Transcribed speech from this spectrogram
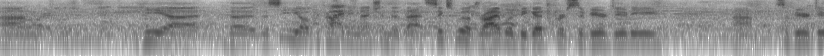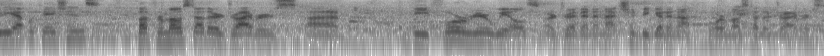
Um, he, uh, the the CEO of the company mentioned that that six-wheel drive would be good for severe duty, um, severe duty applications, but for most other drivers, uh, the four rear wheels are driven, and that should be good enough for most other drivers.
